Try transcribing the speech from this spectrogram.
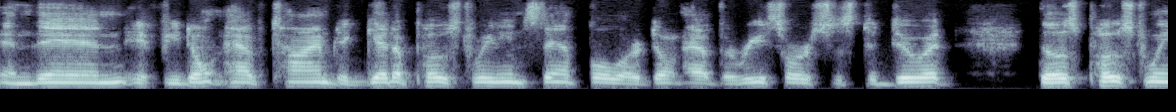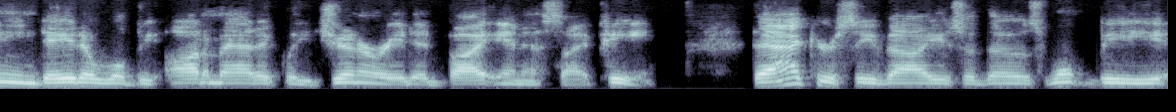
And then if you don't have time to get a post weaning sample or don't have the resources to do it, those post weaning data will be automatically generated by NSIP. The accuracy values of those won't be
